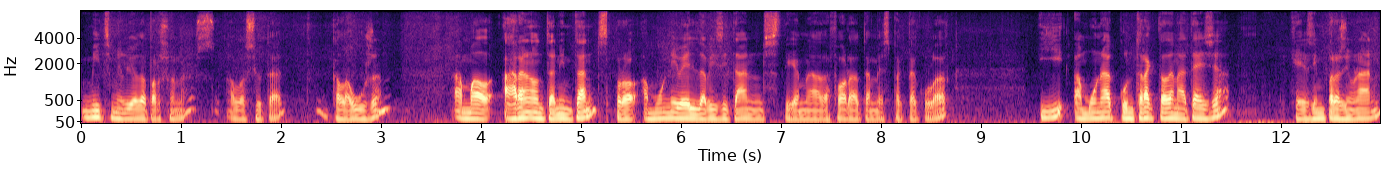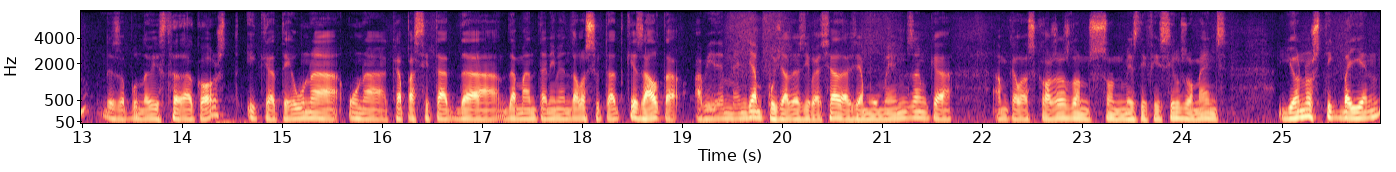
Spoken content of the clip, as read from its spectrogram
mig milió de persones a la ciutat que la usen. Amb el, ara no en tenim tants, però amb un nivell de visitants, diguem-ne, de fora també espectacular, i amb una contracte de neteja que és impressionant des del punt de vista de cost i que té una, una capacitat de, de manteniment de la ciutat que és alta. Evidentment hi ha pujades i baixades, hi ha moments en què, en què les coses doncs, són més difícils o menys. Jo no estic veient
